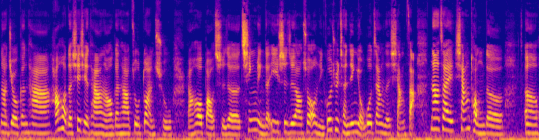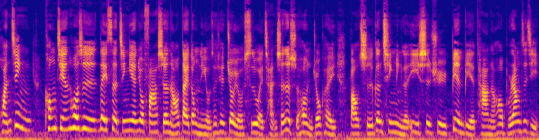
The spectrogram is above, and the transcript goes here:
那就跟他好好的谢谢他，然后跟他做断除，然后保持着清明的意识，知道说哦，你过去曾经有过这样的想法。那在相同的。呃，环境、空间或是类似经验又发生，然后带动你有这些旧有思维产生的时候，你就可以保持更清明的意识去辨别它，然后不让自己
